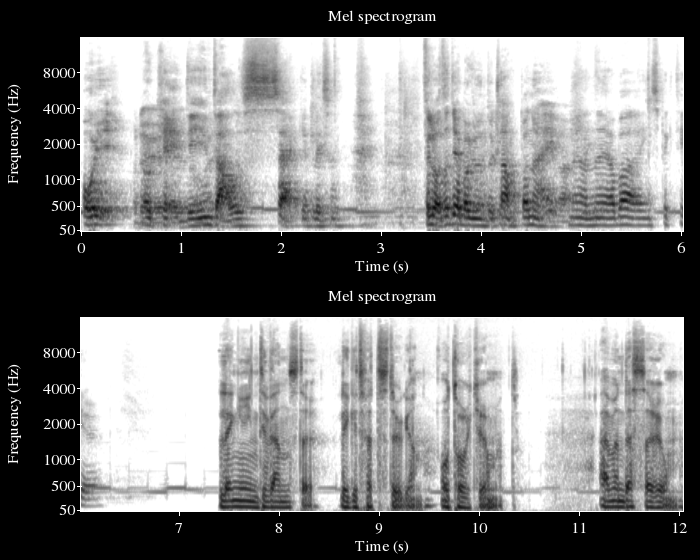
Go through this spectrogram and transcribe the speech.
Oj, okej. Det är ju inte alls säkert liksom. Förlåt att jag bara går runt och klampar nu. men jag bara inspekterar. Längre in till vänster ligger tvättstugan och torkrummet. Även dessa rum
